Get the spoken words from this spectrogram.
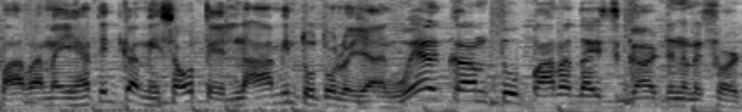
para may hatid kami sa hotel na aming tutuluyan. Welcome to Paradise Garden Resort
